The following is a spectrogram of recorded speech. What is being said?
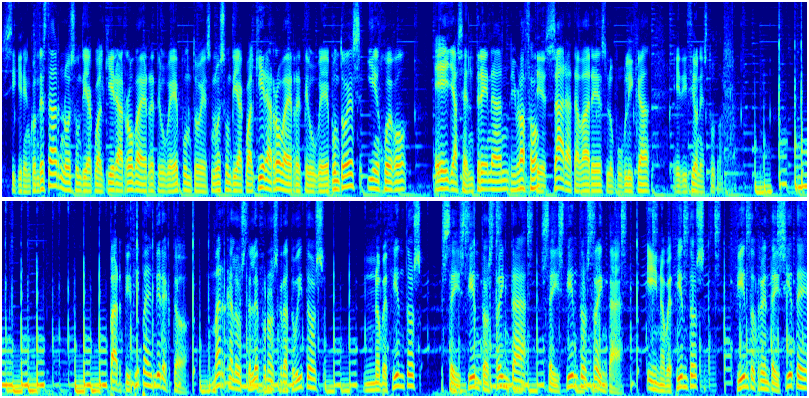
Si quieren contestar, no es un día cualquiera arroba rtve.es, no es un día cualquiera arroba rtve.es y en juego Ellas entrenan Librazo. de Sara Tavares, lo publica Ediciones Tudor. Participa en directo. Marca los teléfonos gratuitos 900 630 630 y 900 137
